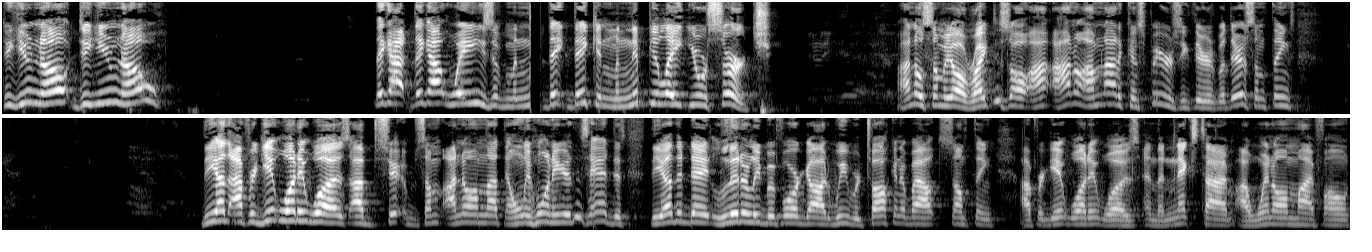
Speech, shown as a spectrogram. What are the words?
Do you know? Do you know? They got, they got ways of, mani- they, they can manipulate your search. I know some of y'all write this all. I, I don't, I'm not a conspiracy theorist, but there's some things. The other, I forget what it was. i some, I know I'm not the only one here that's had this. The other day, literally before God, we were talking about something. I forget what it was. And the next time I went on my phone,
